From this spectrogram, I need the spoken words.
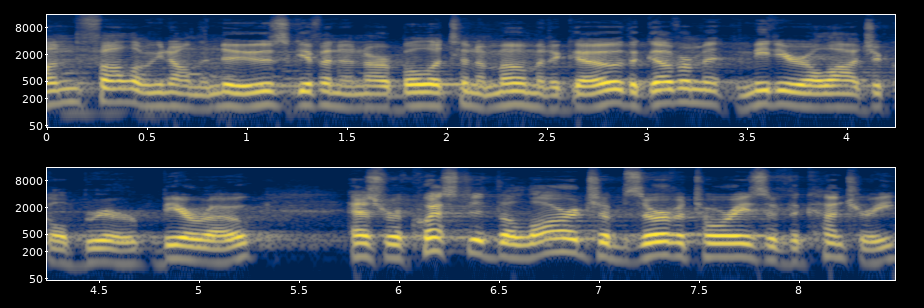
Ladies following on the news given in our bulletin a moment ago, the Government Meteorological Bureau has requested the large observatories of the country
